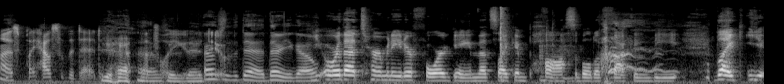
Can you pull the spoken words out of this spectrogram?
Lord. Oh, let's play House of the Dead. Yeah, That's House all of you the gotta House do. of the Dead. There you go. Or that Terminator 4 game that's like impossible to fucking beat. Like, you,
